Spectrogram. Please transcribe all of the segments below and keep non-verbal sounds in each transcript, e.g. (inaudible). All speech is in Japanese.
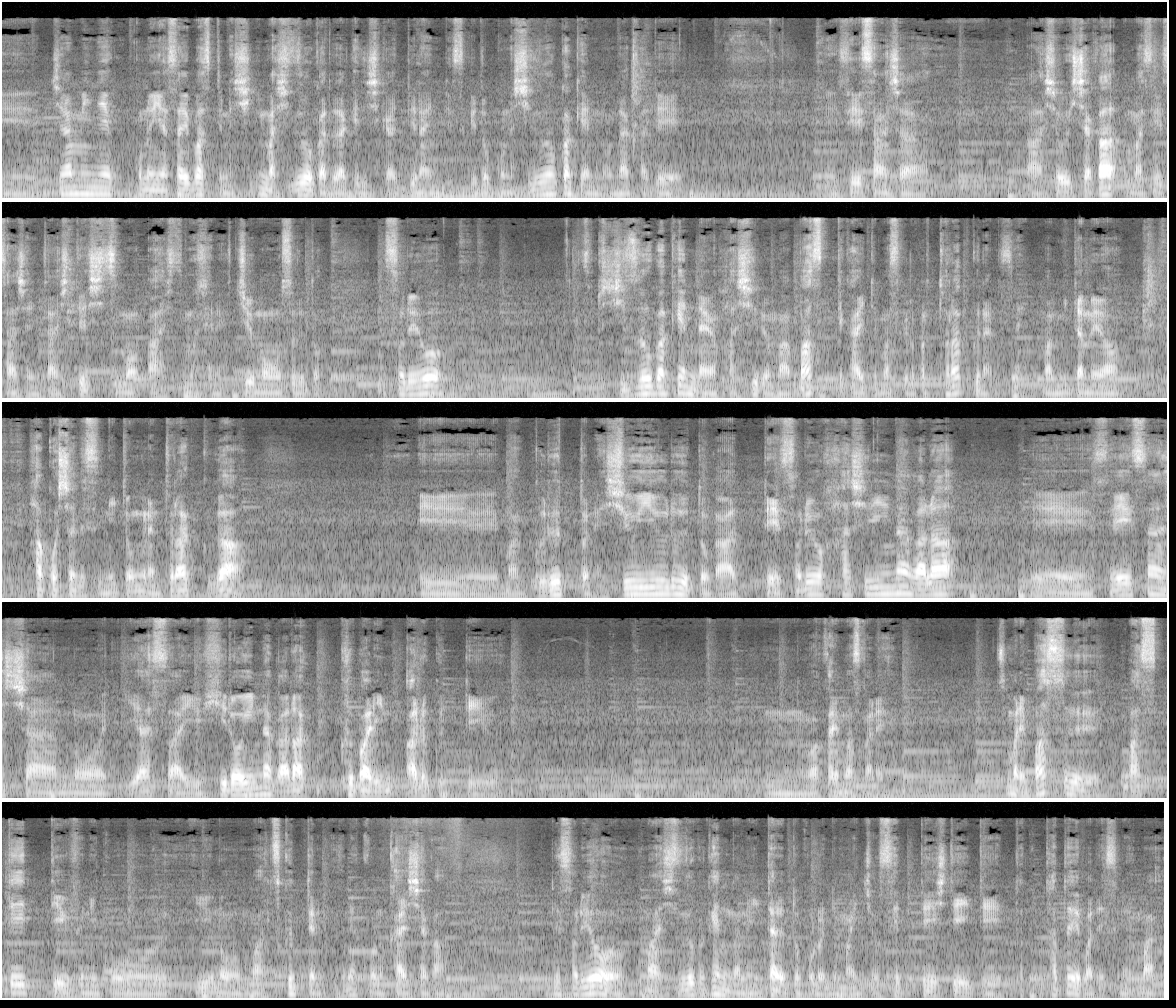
えー、ちなみにねこの野菜バスって、ね、今静岡でだけでしかやってないんですけどこの静岡県の中で、え、生産者あ消費者が、まあ、生産者に対して質問あ質問してね注文をすると。それを静岡県内を走る、まあ、バスって書いてますけどこれトラックなんですね、まあ、見た目は箱車です2トンぐらいのトラックが、えーまあ、ぐるっとね周遊ルートがあってそれを走りながらえー、生産者の野菜を拾いながら配り歩くっていう、うん、分かりますかね。つまりバスバス停っていうふうにこういうのをま作ってるんですね。この会社が。でそれをまあ静岡県内の至る所にまあ一応設定していて例えばですね、まあ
